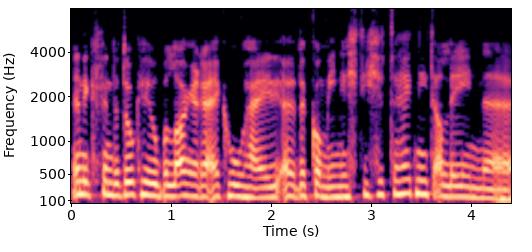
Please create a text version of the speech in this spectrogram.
En ik vind het ook heel belangrijk hoe hij eh, de communistische tijd niet alleen eh,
